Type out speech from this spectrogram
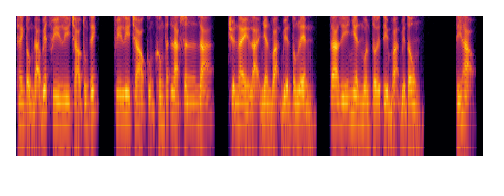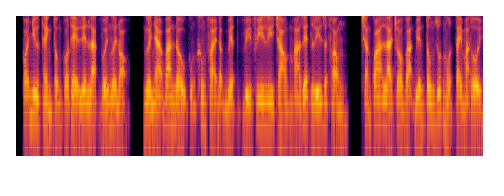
thanh tổng đã biết phi ly chảo tung tích phi ly chảo cũng không thất lạc sân giã, chuyện này lại nhân vạn biến tông lên, ta dĩ nhiên muốn tới tìm vạn biến tông. Tý hạo, coi như thành tổng có thể liên lạc với người nọ, người nhà ban đầu cũng không phải đặc biệt vì phi ly chảo mà giết lý giật phong, chẳng qua là cho vạn biến tông giúp một tay mà thôi.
